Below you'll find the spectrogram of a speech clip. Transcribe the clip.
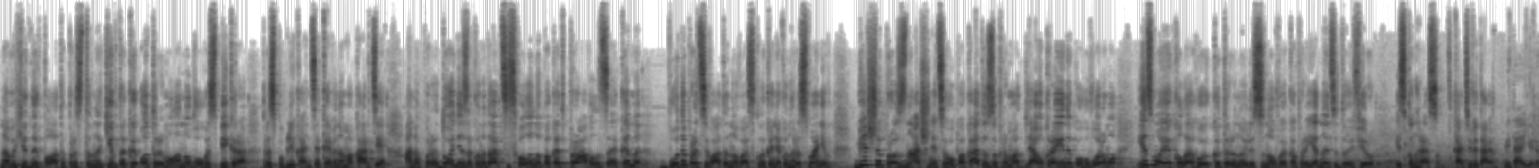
На вихідних палати представників таки отримала нового спікера республіканця Кевіна Маккарті. А напередодні законодавці схвалили пакет правил, за якими буде працювати нове скликання конгресменів. Більше про значення цього пакету, зокрема для України, поговоримо із моєю колегою Катериною Лісуновою, яка приєднується до ефіру із конгресом. Катю, вітаю. Вітаю, Юлю.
